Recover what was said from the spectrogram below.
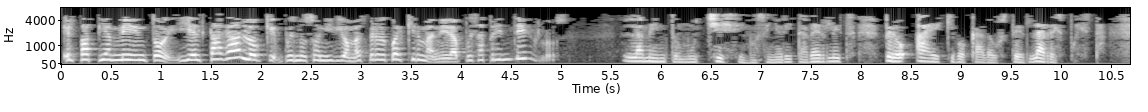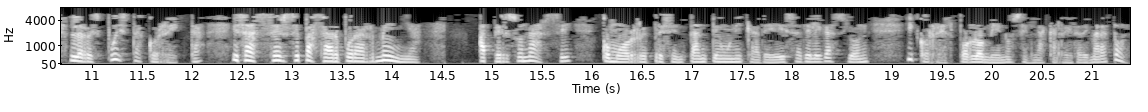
el papiamento y el tagalo, que pues no son idiomas, pero de cualquier manera, pues aprenderlos. Lamento muchísimo, señorita Berlitz, pero ha equivocado usted la respuesta. La respuesta correcta es hacerse pasar por Armenia, apersonarse como representante única de esa delegación y correr por lo menos en la carrera de maratón.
